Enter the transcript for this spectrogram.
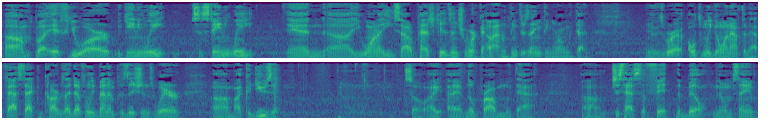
Um, but if you are gaining weight, sustaining weight, and uh, you want to eat Sour Patch Kids in your workout, I don't think there's anything wrong with that. You know, because we're ultimately going after that fast acting carbs. I definitely been in positions where um, I could use it, so I, I have no problem with that. Um, just has to fit the bill. You know what I'm saying?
